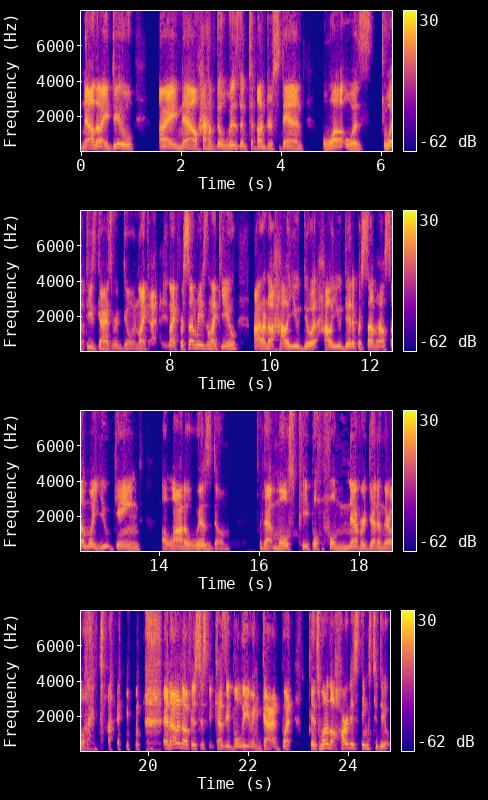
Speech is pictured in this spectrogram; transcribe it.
Now that I do, I now have the wisdom to understand what was what these guys were doing. Like, I, like for some reason, like you, I don't know how you do it, how you did it, but somehow, some way, you gained a lot of wisdom that most people will never get in their lifetime. and I don't know if it's just because you believe in God, but it's one of the hardest things to do.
